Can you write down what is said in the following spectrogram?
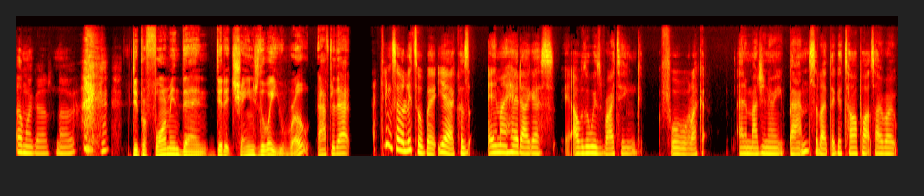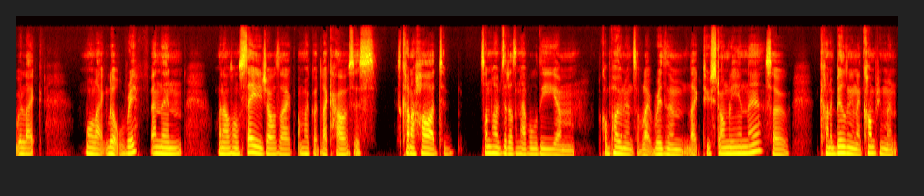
Oh my god, no. Did performing then did it change the way you wrote after that? I think so a little bit, yeah. Because in my head, I guess I was always writing for like an imaginary band. So like the guitar parts I wrote were like more like little riff, and then when I was on stage, I was like, oh my god, like how is this? It's kind of hard to. Sometimes it doesn't have all the um, components of like rhythm like too strongly in there. So kind of building an accompaniment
